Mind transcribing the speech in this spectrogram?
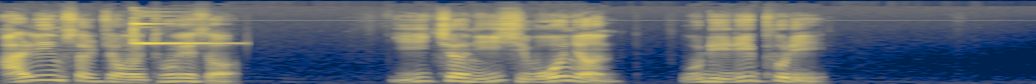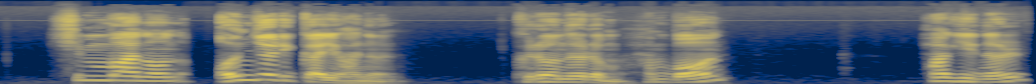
알림 설정을 통해서 2025년 우리 리플이 10만원 언저리까지 가는 그런 흐름 한번 확인을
